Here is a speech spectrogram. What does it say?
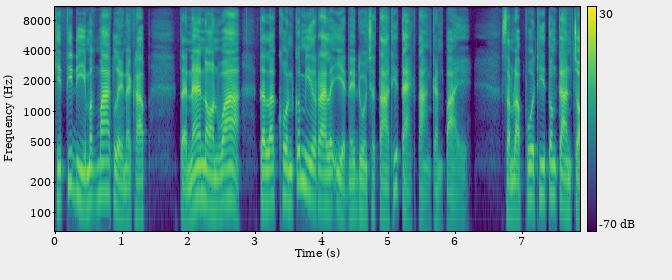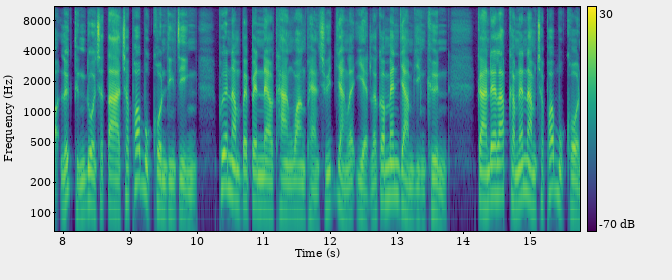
คิดที่ดีมากๆเลยนะครับ แต่แน่นอนว่าแต่ละคนก็มีรายละเอียดในดวงชะตาที่แตกต่างกันไปสำหรับผู้ที่ต้องการเจาะลึกถึงดวงชะตาเฉพาะบุคคลจริง ๆ เพื่อนำไปเป็นแนวทางวางแผนชีวิตอย่างละเอียดแล้วก็แม่นยำยิ่งขึ้น การได้รับคำแนะนำเฉพาะบุคคล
